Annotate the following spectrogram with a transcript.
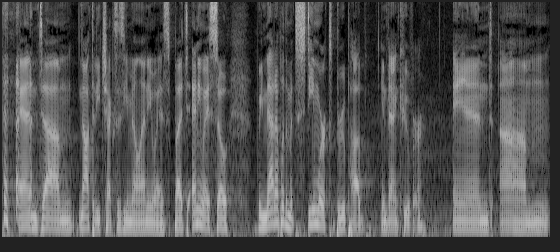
and um, not that he checks his email anyways. But anyway, so we met up with him at Steamworks Brew Pub in Vancouver, and um,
